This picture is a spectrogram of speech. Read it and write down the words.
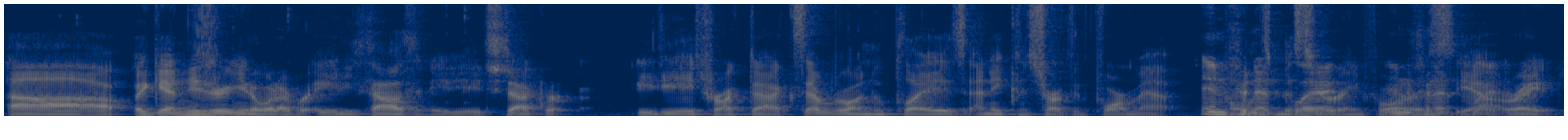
Uh, again, these are you know whatever eighty thousand EDH deck EDH rec decks. Everyone who plays any constructed format infinite Misty Rainforest. Infinite yeah, play. right.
